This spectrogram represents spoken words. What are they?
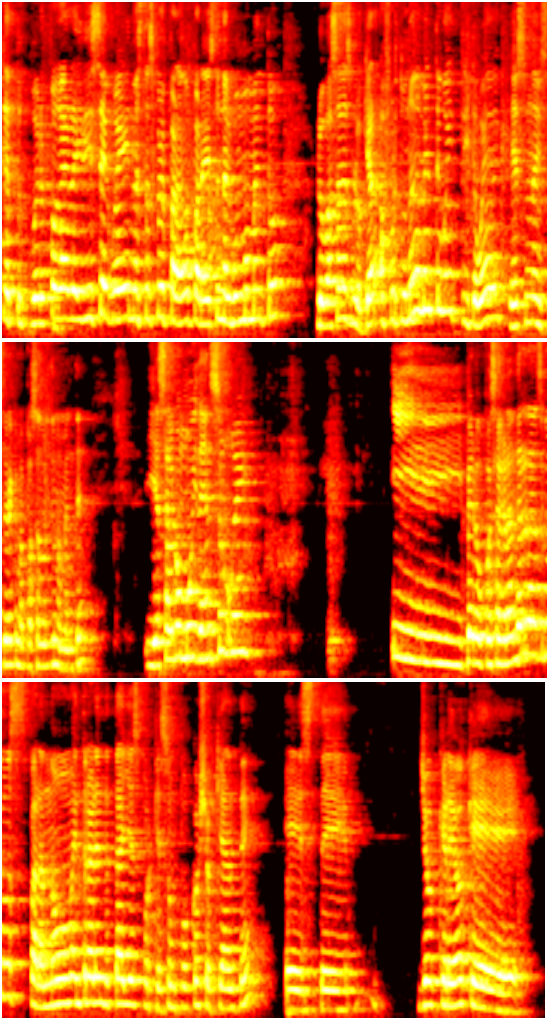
que tu cuerpo agarra y dice, güey, no estás preparado para esto en algún momento lo vas a desbloquear. Afortunadamente, güey, y te voy a... Es una historia que me ha pasado últimamente. Y es algo muy denso, güey. Y... Pero pues a grandes rasgos, para no entrar en detalles porque es un poco choqueante, este... Yo creo que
